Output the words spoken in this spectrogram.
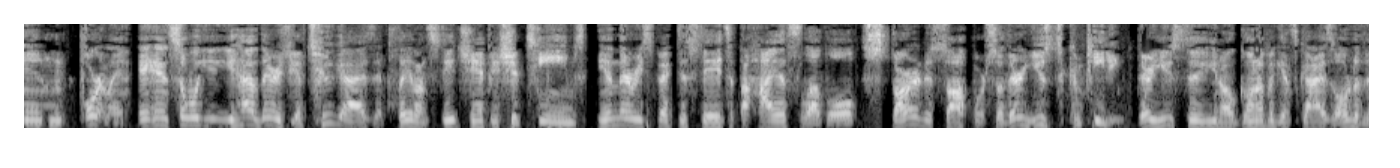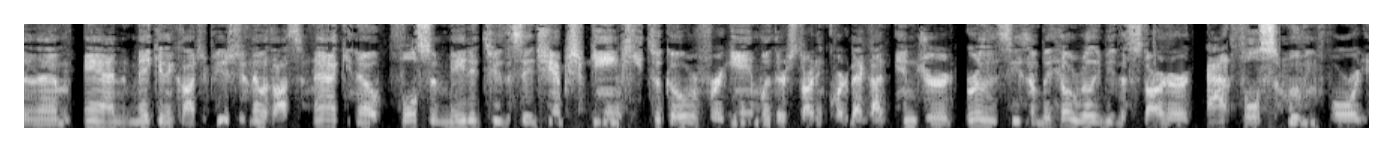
in Portland. And, so what you have there is you have two guys that played on state championship teams in their respective states at the highest level, started as sophomores. So they're used to competing. They're used to, you know, going up against guys older than them and making a contribution. And then with Austin Mack, you know, Folsom made it to the state championship game. He took over for a game when their starting quarterback got injured early in the season, but he'll really be the starter at Folsom moving forward in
